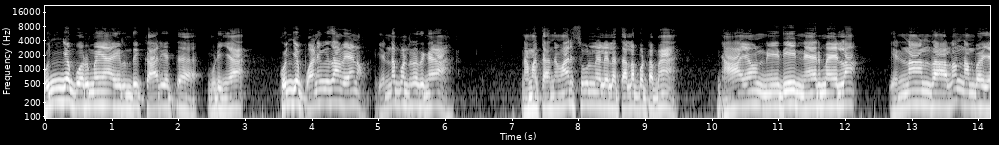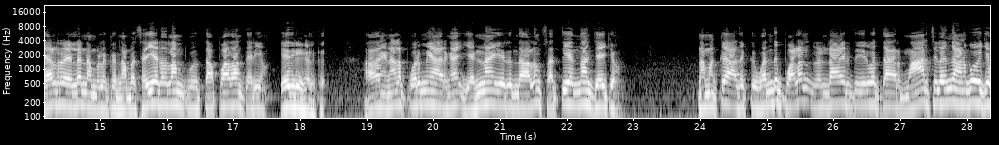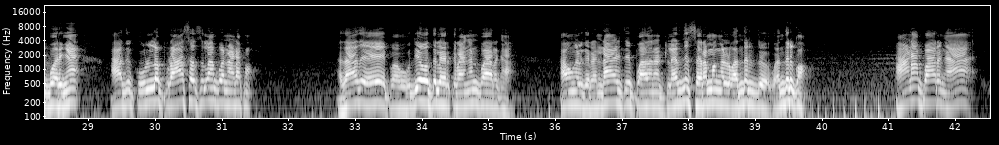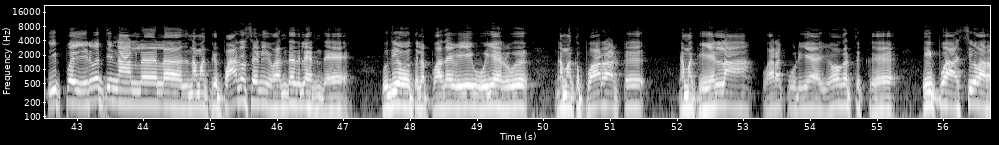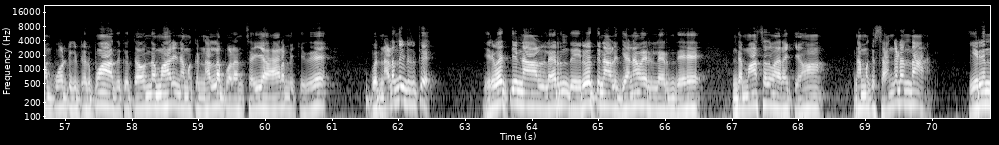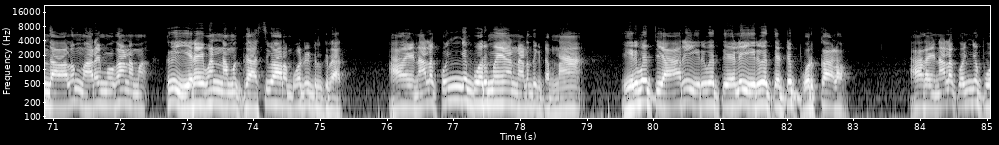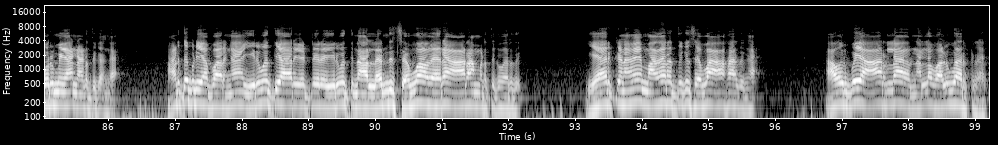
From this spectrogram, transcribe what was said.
கொஞ்சம் பொறுமையாக இருந்து காரியத்தை முடிங்க. கொஞ்சம் பணிவு தான் வேணும். என்ன பண்ணுறதுங்க நமக்கு அந்த மாதிரி சூழ்நிலையில் தள்ளப்பட்டோமே. நியாயம் நீதி நேர்மையெல்லாம் என்ன இருந்தாலும் நம்ம ஏழ்றையில் நம்மளுக்கு நம்ம செய்கிறதெல்லாம் தப்பாக தான் தெரியும் எதிரிகளுக்கு. அதனால் பொறுமையாக இருங்க. என்ன இருந்தாலும் சத்தியம்தான் ஜெயிக்கும். நமக்கு அதுக்கு வந்து பலன் ரெண்டாயிரத்தி இருபத்தாறு மார்ச்லேருந்து அனுபவிக்க போகிறீங்க அதுக்குள்ள ப்ராசஸ்லாம் இப்போ நடக்கும். அதாவது இப்போ உத்தியோகத்தில் இருக்கிறாங்கன்னு பாருங்கள் அவங்களுக்கு ரெண்டாயிரத்தி பதினெட்டுலேருந்து சிரமங்கள் வந்துட்டு வந்திருக்கும். ஆனால் பாருங்கள் இப்போ இருபத்தி நாலில் நமக்கு பாதசனி வந்ததுலேருந்து உத்தியோகத்தில் பதவி உயர்வு நமக்கு பாராட்டு நமக்கு எல்லாம் வரக்கூடிய யோகத்துக்கு இப்போ அஸ்திவாரம் போட்டுக்கிட்டு இருப்போம். அதுக்கு தகுந்த மாதிரி நமக்கு நல்ல பலன் செய்ய ஆரம்பிக்குது. இப்போ நடந்துக்கிட்டு இருக்கு. இருபத்தி நாலுலேருந்து இருபத்தி நாலு ஜனவரியிலேருந்து இந்த மாதம் வரைக்கும் நமக்கு சங்கடம்தான். இருந்தாலும் மறைமுகம் நமக்கு இறைவன் நமக்கு அஸ்திவாரம் போட்டுக்கிட்டு இருக்கிறார். அதனால் கொஞ்சம் பொறுமையாக நடந்துக்கிட்டோம்னா இருபத்தி ஆறு இருபத்தேழு இருபத்தெட்டு பொற்காலம். ஆகையினால் கொஞ்சம் பொறுமையாக நடந்துக்கோங்க. அடுத்தபடியாக பாருங்கள் இருபத்தி ஆறு எட்டு இருபத்தி நாலுலேருந்து செவ்வாய் வேறு ஆறாம் இடத்துக்கு வருது. ஏற்கனவே மகரத்துக்கு செவ்வாய் ஆகாதுங்க. அவர் போய் ஆறில் நல்ல வலுவாக இருக்கிறார்.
